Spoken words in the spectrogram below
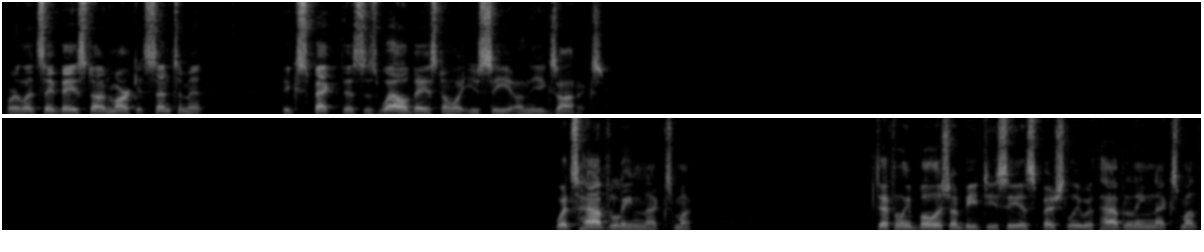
or let's say based on market sentiment, expect this as well based on what you see on the exotics. What's halving next month? Definitely bullish on BTC, especially with halving next month.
